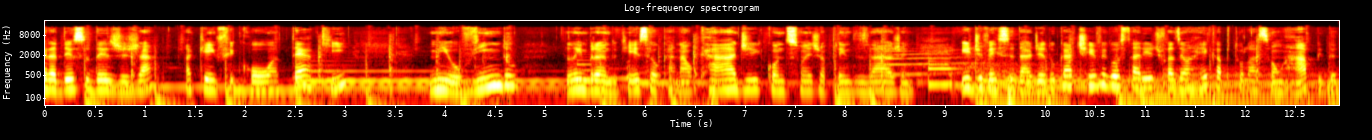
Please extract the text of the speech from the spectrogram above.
Agradeço desde já a quem ficou até aqui me ouvindo. Lembrando que esse é o canal CAD, Condições de Aprendizagem e Diversidade Educativa, e gostaria de fazer uma recapitulação rápida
